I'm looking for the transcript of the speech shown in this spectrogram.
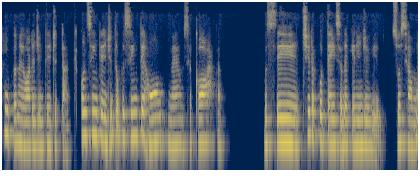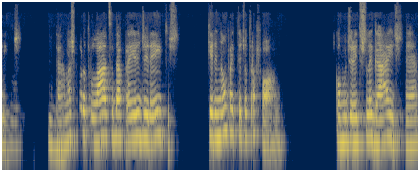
culpa na hora de interditar. Porque quando você interdita, você interrompe, né? Você corta, você tira a potência daquele indivíduo, socialmente, tá? Mas, por outro lado, você dá para ele direitos que ele não vai ter de outra forma, como direitos legais, né?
